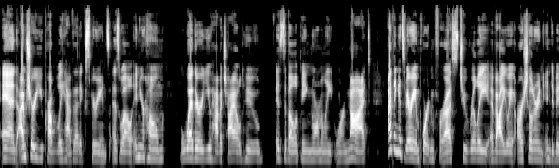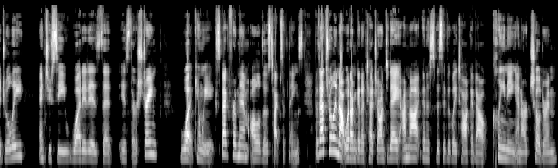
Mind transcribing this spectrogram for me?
And I'm sure you probably have that experience as well in your home whether you have a child who is developing normally or not, I think it's very important for us to really evaluate our children individually and to see what it is that is their strength, what can we expect from them, all of those types of things. But that's really not what I'm going to touch on today. I'm not going to specifically talk about cleaning and our children.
